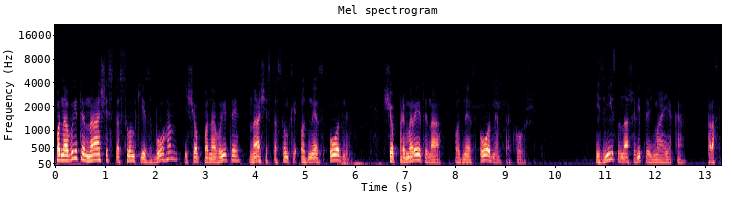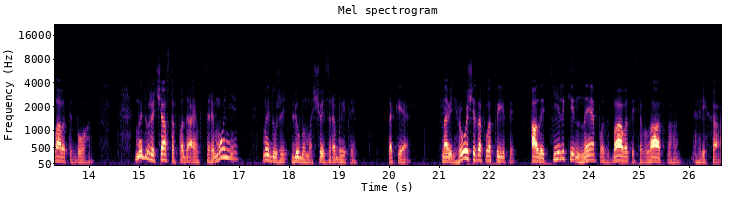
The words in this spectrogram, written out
поновити наші стосунки з Богом і щоб поновити наші стосунки одне з одним, щоб примирити нас одне з одним також. І, звісно, наша відповідь має яка? Прославити Бога. Ми дуже часто впадаємо в церемонії, ми дуже любимо щось зробити таке, навіть гроші заплатити, але тільки не позбавитися власного гріха.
